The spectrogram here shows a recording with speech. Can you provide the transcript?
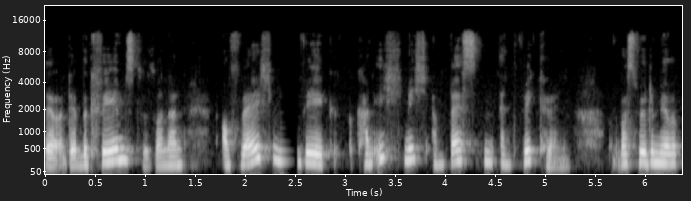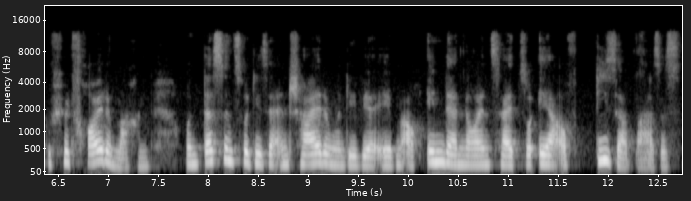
der, der bequemste, sondern auf welchem Weg kann ich mich am besten entwickeln? Was würde mir gefühlt Freude machen? Und das sind so diese Entscheidungen, die wir eben auch in der neuen Zeit so eher auf dieser Basis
